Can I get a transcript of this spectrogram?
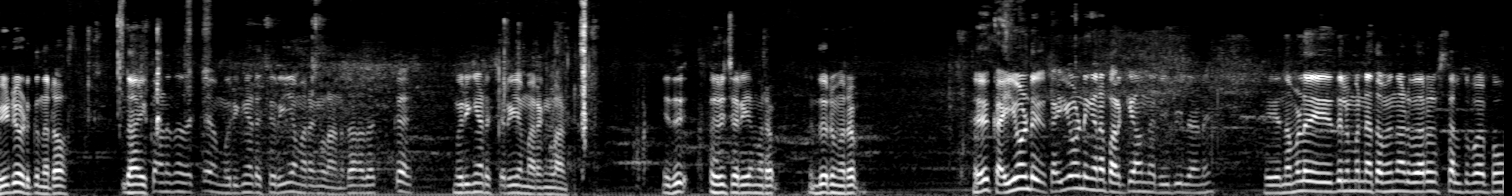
വീഡിയോ എടുക്കുന്നത് കേട്ടോ ഇതാ ഈ കാണുന്നതൊക്കെ മുരിങ്ങയുടെ ചെറിയ മരങ്ങളാണ്. ഇതാ അതൊക്കെ മുരിങ്ങയുടെ ചെറിയ മരങ്ങളാണ്. ഇത് ഒരു ചെറിയ മരം ഇതൊരു മരം. ഇത് കൈകൊണ്ട് കൈകൊണ്ട് ഇങ്ങനെ പറിക്കാവുന്ന രീതിയിലാണ്. നമ്മൾ ഇതിലും മുന്നേ തമിഴ്നാട് വേറൊരു സ്ഥലത്ത് പോയപ്പോൾ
